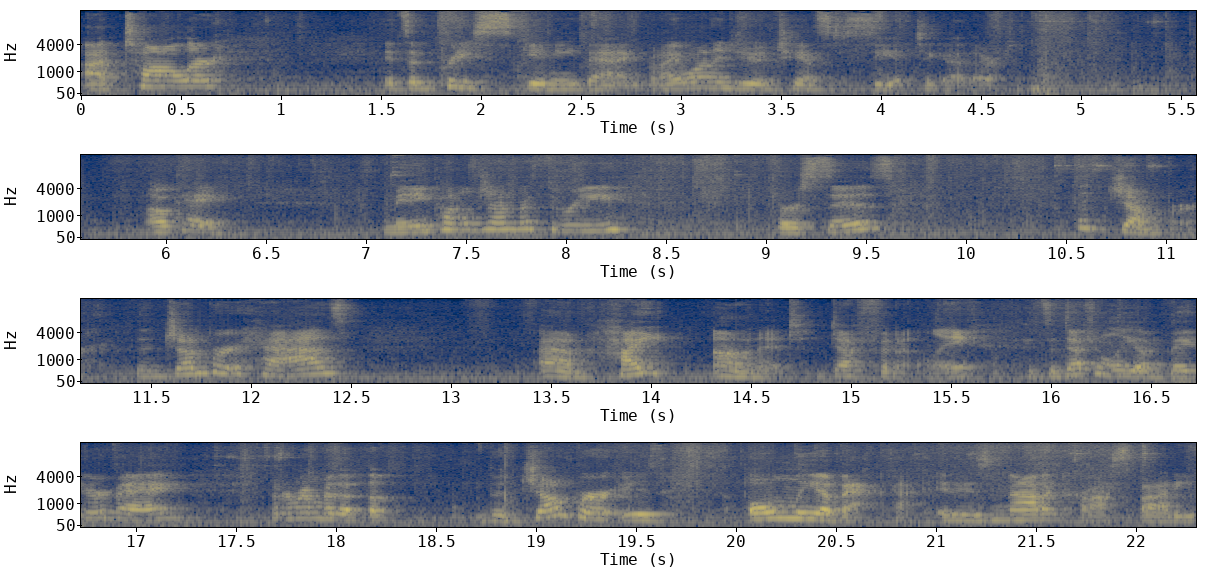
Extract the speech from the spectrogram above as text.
Uh, taller, it's a pretty skinny bag, but I wanted you a chance to see it together. Okay, mini puddle jumper three versus the jumper. The jumper has um, height on it, definitely. It's a, definitely a bigger bag, but remember that the, the jumper is only a backpack. It is not a crossbody,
